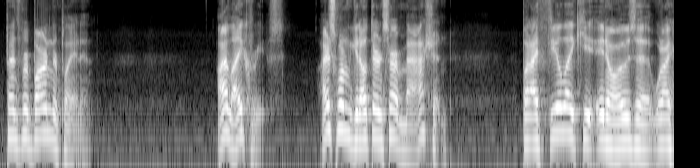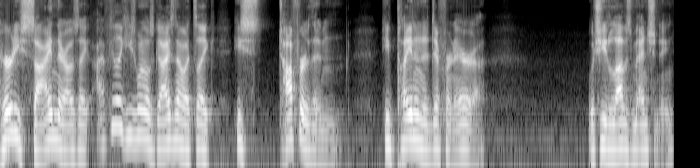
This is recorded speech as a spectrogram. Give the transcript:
Depends what barn they're playing in. I like Reaves. I just want him to get out there and start mashing. But I feel like he, you know, it was a when I heard he signed there, I was like, I feel like he's one of those guys now. It's like he's tougher than he played in a different era, which he loves mentioning.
